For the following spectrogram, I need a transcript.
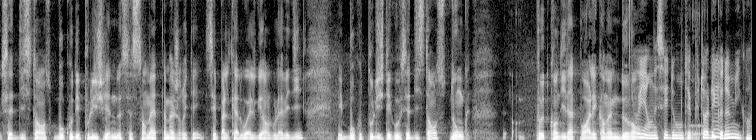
cette distance. Beaucoup des pouliches viennent de 1600 mètres, la majorité. C'est pas le cas de Wild Girl, vous l'avez dit. Mais beaucoup de pouliches découvrent cette distance. Donc, peu de candidates pour aller quand même devant. Oui, on essaye de monter plutôt à l'économie, quoi.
